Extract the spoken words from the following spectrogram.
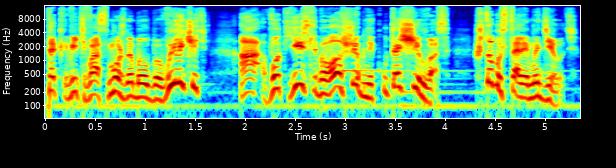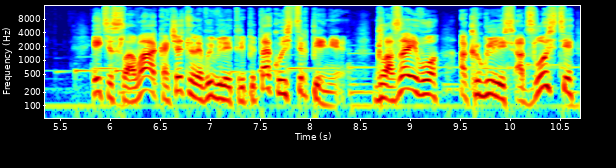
Так ведь вас можно было бы вылечить. А вот если бы волшебник утащил вас, что бы стали мы делать? Эти слова окончательно вывели Трепетаку из терпения. Глаза его округлились от злости,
